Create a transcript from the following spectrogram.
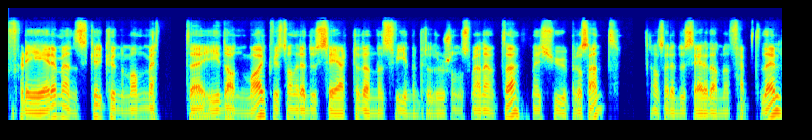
flere mennesker kunne man mette i Danmark hvis han reduserte denne svineproduksjonen som jeg nevnte, med 20 altså redusere den med en femtedel.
